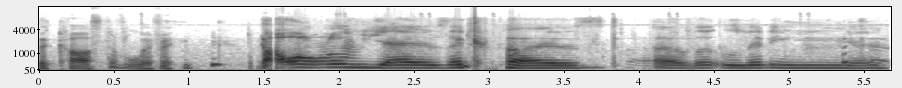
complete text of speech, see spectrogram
the cost of living. Oh yes, the cost of living.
